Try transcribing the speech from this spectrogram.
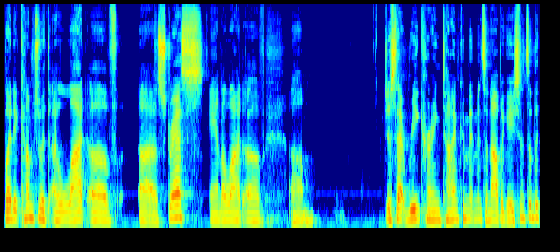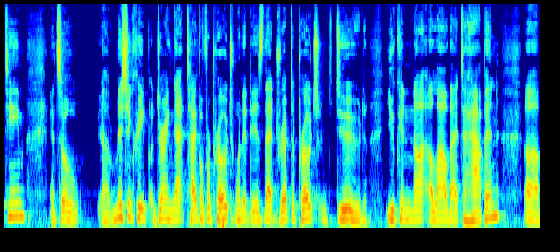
but it comes with a lot of uh, stress and a lot of um, just that recurring time commitments and obligations of the team. And so uh, mission creep during that type of approach, when it is that dripped approach, dude, you cannot allow that to happen uh,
